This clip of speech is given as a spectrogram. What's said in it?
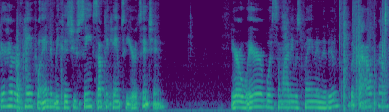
They're having a painful ending because you've seen something came to your attention. You're aware of what somebody was planning to do. What's the outcome?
